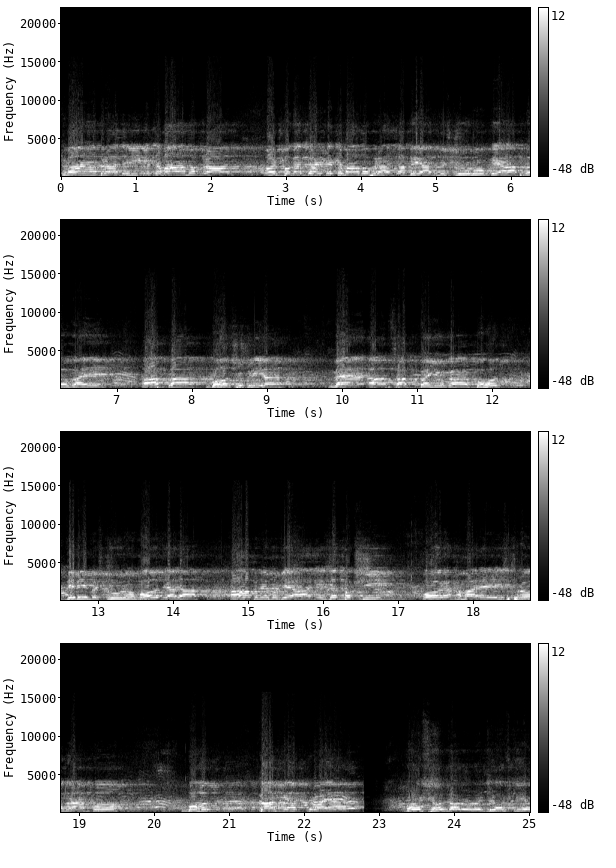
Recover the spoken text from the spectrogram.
टवाना बरदरी के तमाम अफराद और भगतगढ़ के तमाम अफराद का बेहद मशहूर हूँ कि आप लोग आए। आपका बहुत शुक्रिया। मैं आप सब भाइयों का बहुत दिली मशहूर हूँ बहुत ज़्यादा। आपने मुझे आज इज़्ज़त बख्शी और हमारे इस प्रोग्राम को बहुत कामयाब करवाया। बड़ा शानदार उन्होंने इजलास किया।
